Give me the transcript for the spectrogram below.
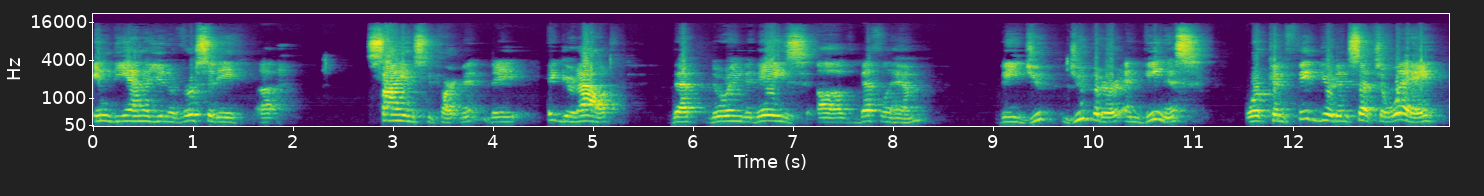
Indiana University uh, Science Department, they figured out that during the days of Bethlehem, the Ju- Jupiter and Venus were configured in such a way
